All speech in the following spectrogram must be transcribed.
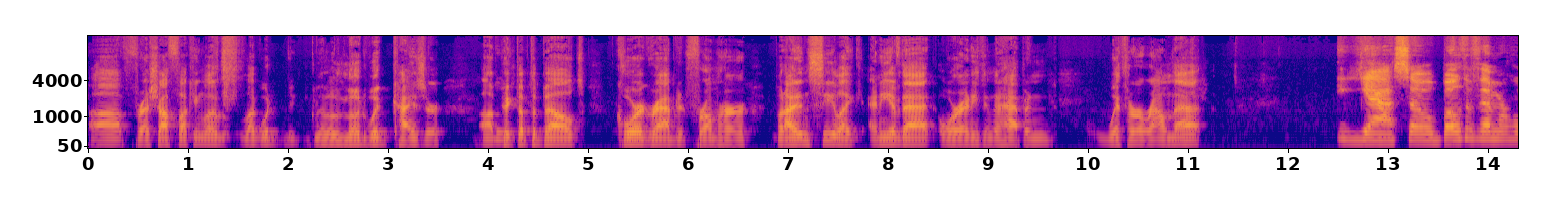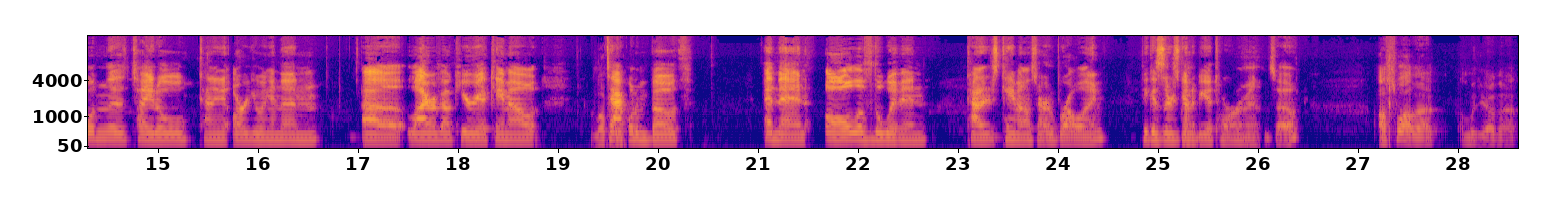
uh, fresh off fucking Lud- Ludwig, Ludwig Kaiser, uh, picked up the belt. Cora grabbed it from her, but I didn't see like any of that or anything that happened with her around that. Yeah, so both of them were holding the title, kind of arguing, and then uh Lyra Valkyria came out, Love her. tackled them both, and then all of the women kind of just came out and started brawling because there's going to be a tournament. So I'll swallow that. I'm with you on that.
